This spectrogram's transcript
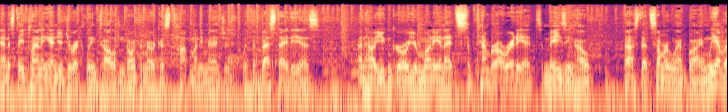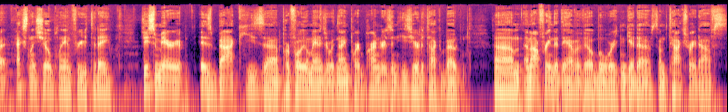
and estate planning, and your direct link to all of North America's top money managers with the best ideas on how you can grow your money. And it's September already. It's amazing how fast that summer went by. And we have an excellent show planned for you today. Jason Mayer is back. He's a portfolio manager with Ninepoint Partners, and he's here to talk about um, an offering that they have available where you can get uh, some tax write offs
